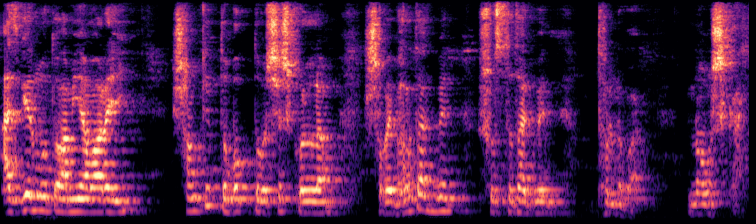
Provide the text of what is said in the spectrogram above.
আজকের মতো আমি আমার এই সংক্ষিপ্ত বক্তব্য শেষ করলাম। সবাই ভালো থাকবেন, সুস্থ থাকবেন। ধন্যবাদ। নমস্কার।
